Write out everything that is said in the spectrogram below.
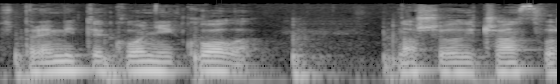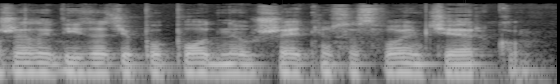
Spremite konje i kola. Naše veličanstvo želi da izađe popodne u šetnju sa svojim čerkom.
